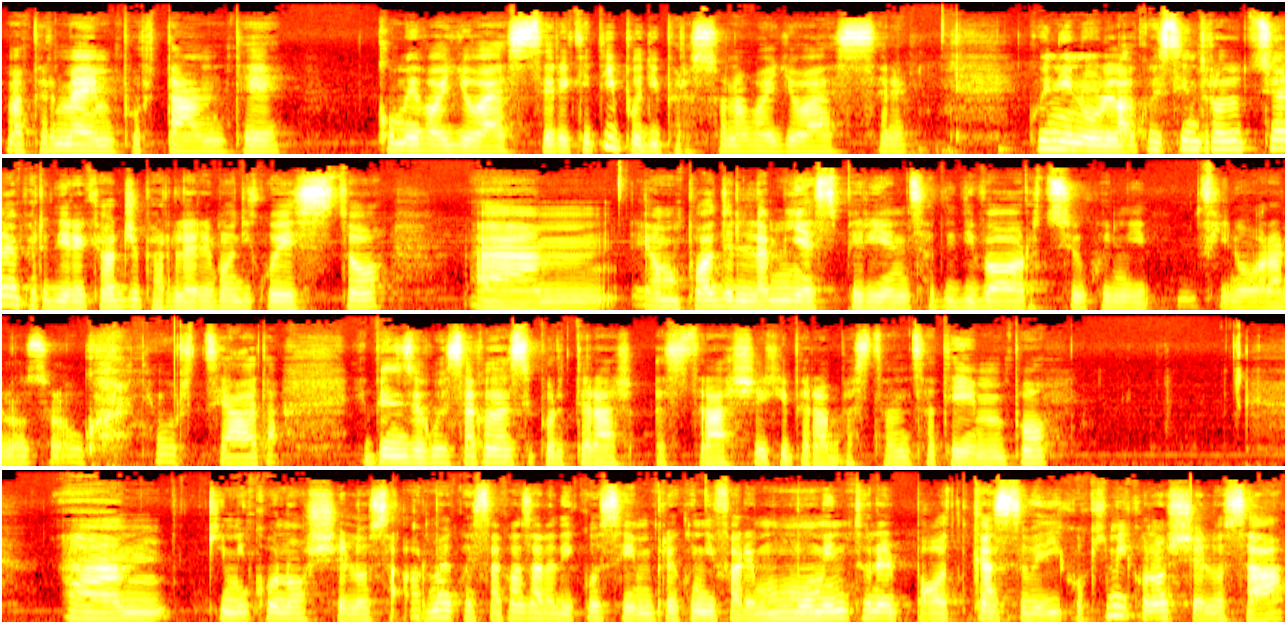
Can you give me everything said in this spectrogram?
ma per me è importante come voglio essere, che tipo di persona voglio essere. Quindi nulla, questa introduzione per dire che oggi parleremo di questo um, è un po' della mia esperienza di divorzio, quindi finora non sono ancora divorziata e penso che questa cosa si porterà a strascichi per abbastanza tempo. Um, chi mi conosce lo sa, ormai questa cosa la dico sempre, quindi fare un momento nel podcast dove dico chi mi conosce lo sa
